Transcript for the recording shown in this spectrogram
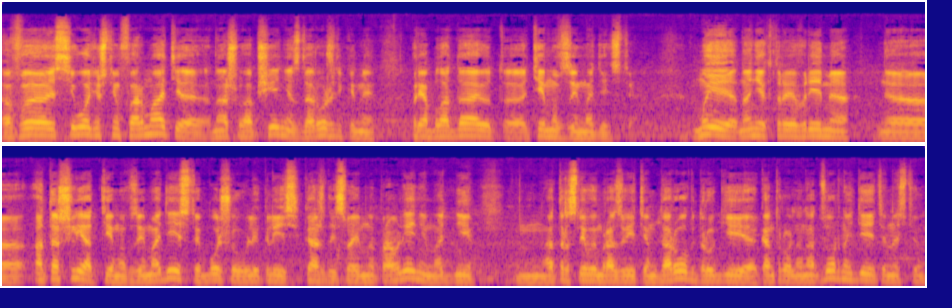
В сегодняшнем формате нашего общения с дорожниками преобладают э, темы взаимодействия. Мы на некоторое время э, отошли от темы взаимодействия, больше увлеклись каждый своим направлением. Одни отраслевым развитием дорог, другие контрольно-надзорной деятельностью.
